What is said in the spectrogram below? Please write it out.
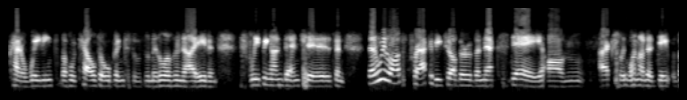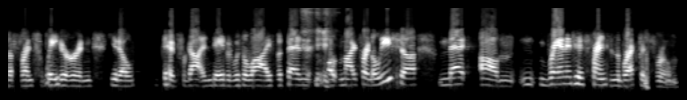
kind of waiting for the hotel to open because it was the middle of the night, and sleeping on benches. And then we lost track of each other the next day. Um, I actually went on a date with a French waiter, and you know had forgotten David was alive. But then uh, my friend Alicia met, um, ran into his friends in the breakfast room,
